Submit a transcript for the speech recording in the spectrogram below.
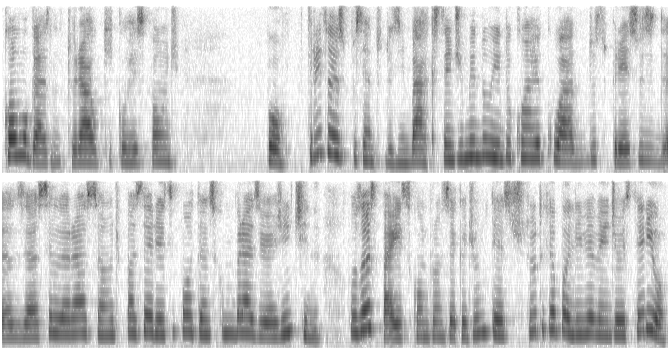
como o gás natural, que corresponde por 32% dos embarques têm diminuído com a recuada dos preços e da desaceleração de parcerias importantes como Brasil e Argentina. Os dois países compram cerca de um terço de tudo que a Bolívia vende ao exterior.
